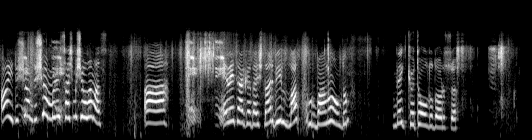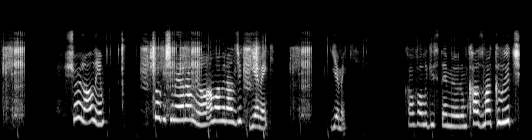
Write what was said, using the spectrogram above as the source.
Ay düşüyorum düşüyorum. Böyle saçma şey olamaz. Aa. Evet arkadaşlar bir lag kurbanı oldum. Ve kötü oldu doğrusu. Şöyle alayım. Çok işime yaramıyor ama birazcık yemek. Yemek. Kafalık istemiyorum. Kazma, kılıç.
